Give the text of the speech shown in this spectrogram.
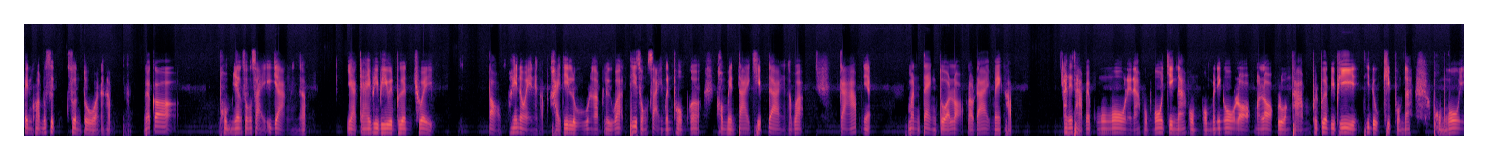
เป็นความรู้สึกส่วนตัวนะครับ แล้วก็ผมยังสงสัยอีกอย่างหนึงครับ อยากจะให้พี่ๆเพื่อนๆช่วยตอบให้หน่อยนะครับ ใครที่รู้นะครับ หรือว่าที่สงสัยเหมือนผมก็คอมเมนต์ใต้คลิปได้นะครับว่า กราฟเนี่ย มันแต่งตัวหลอกเราได้ไหมครับ อันนี้ถามแบบโง่ๆเลยนะ ผมโง่จริงนะ ผมผมไม่ได้โง่หลอกมาหลอกลวงถามเพื่อนๆพี่ๆที่ดูคลิปผมนะ ผมโง่จ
